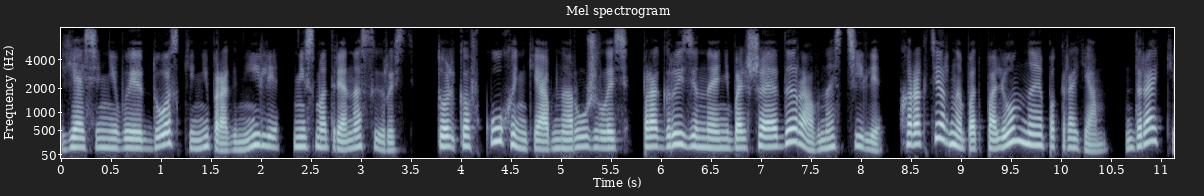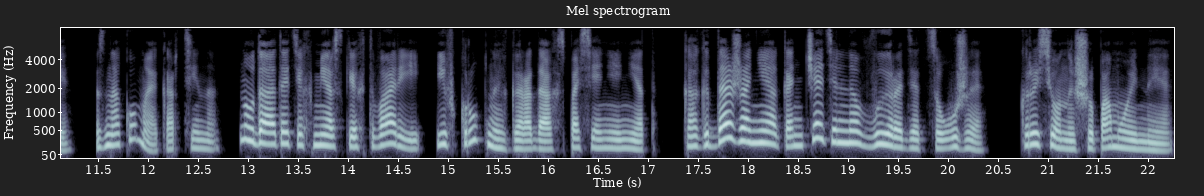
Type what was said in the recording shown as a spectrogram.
Ясеневые доски не прогнили, несмотря на сырость. Только в кухоньке обнаружилась прогрызенная небольшая дыра в настиле, характерно подпаленная по краям. Драки — знакомая картина. Ну да, от этих мерзких тварей и в крупных городах спасения нет. Когда же они окончательно выродятся уже, крысеныши помойные?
